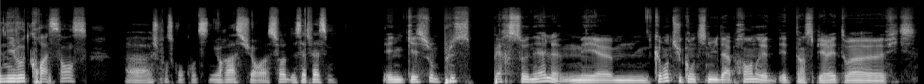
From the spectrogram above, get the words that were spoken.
niveau de croissance, je pense qu'on continuera sur sur de cette façon. Et une question plus personnelle, mais comment tu continues d'apprendre et, de t'inspirer, toi, Fix?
